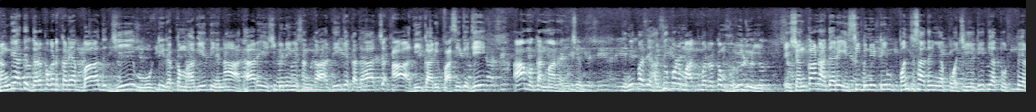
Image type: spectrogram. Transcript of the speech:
રંગે હાથે ધરપકડ કર્યા બાદ જે મોટી રકમ માગી હતી એના આધારે એસીબીને એવી શંકા હતી કે કદાચ આ અધિકારી પાસે કે જે આ મકાનમાં રહે છે. એની પાસે હજુ પણ માતબર રકમ હોવી જોઈએ. એ શંકાના આધારે એસીબીની ટીમ પંચ સાથે અહીંયા પહોંચી હતી. ત્યાં તોતેર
